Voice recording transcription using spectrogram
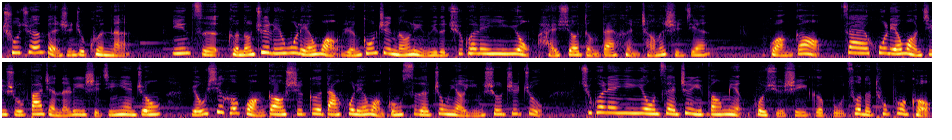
出圈本身就困难，因此可能距离物联网、人工智能领域的区块链应用还需要等待很长的时间。广告在互联网技术发展的历史经验中，游戏和广告是各大互联网公司的重要营收支柱。区块链应用在这一方面或许是一个不错的突破口，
